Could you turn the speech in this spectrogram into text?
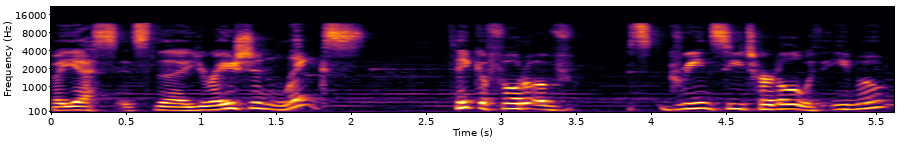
but yes, it's the Eurasian lynx. Take a photo of green sea turtle with emu.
